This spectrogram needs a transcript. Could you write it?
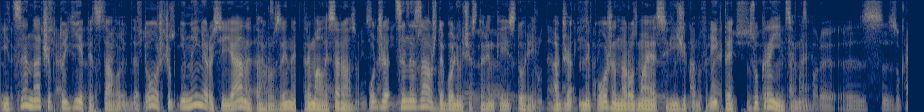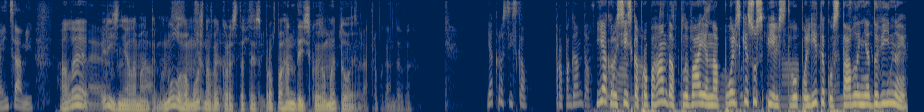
І це, начебто, є підставою для того, щоб і нині росіяни та грузини трималися разом. Отже, це не завжди болючі сторінки історії, адже не кожен народ має свіжі конфлікти з українцями. з українцями. Але Е, різні елементи минулого можна використати з пропагандистською метою. Як російська Як російська пропаганда впливає на польське суспільство, політику, ставлення до війни?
